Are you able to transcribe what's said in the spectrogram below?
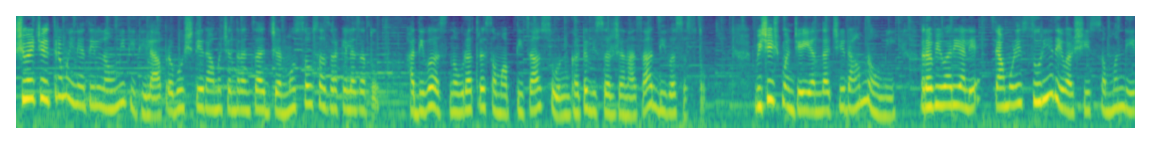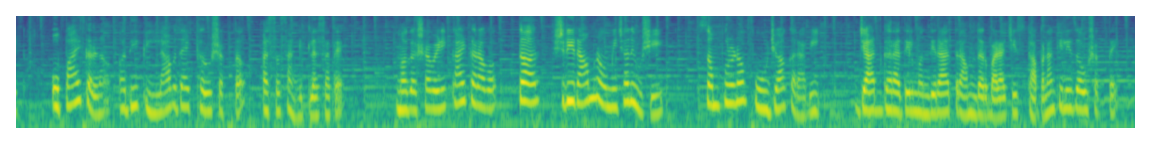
शिवाय चैत्र महिन्यातील नवमी तिथीला प्रभू श्री रामचंद्रांचा जन्मोत्सव साजरा केला जातो. हा दिवस नवरात्र समाप्तीचा असून घटविसर्जनाचा दिवस असतो. विशेष म्हणजे यंदाची रामनवमी रविवारी आले त्यामुळे सूर्यदेवाशी संबंधित उपाय करणं अधिक लाभदायक ठरू शकतं असं सांगितलं जात आहे मग अशा वेळी काय करावं? तर श्रीरामनवमीच्या दिवशी संपूर्ण पूजा करावी. ज्यात घरातील मंदिरात राम दरबाराची स्थापना केली जाऊ शकते.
